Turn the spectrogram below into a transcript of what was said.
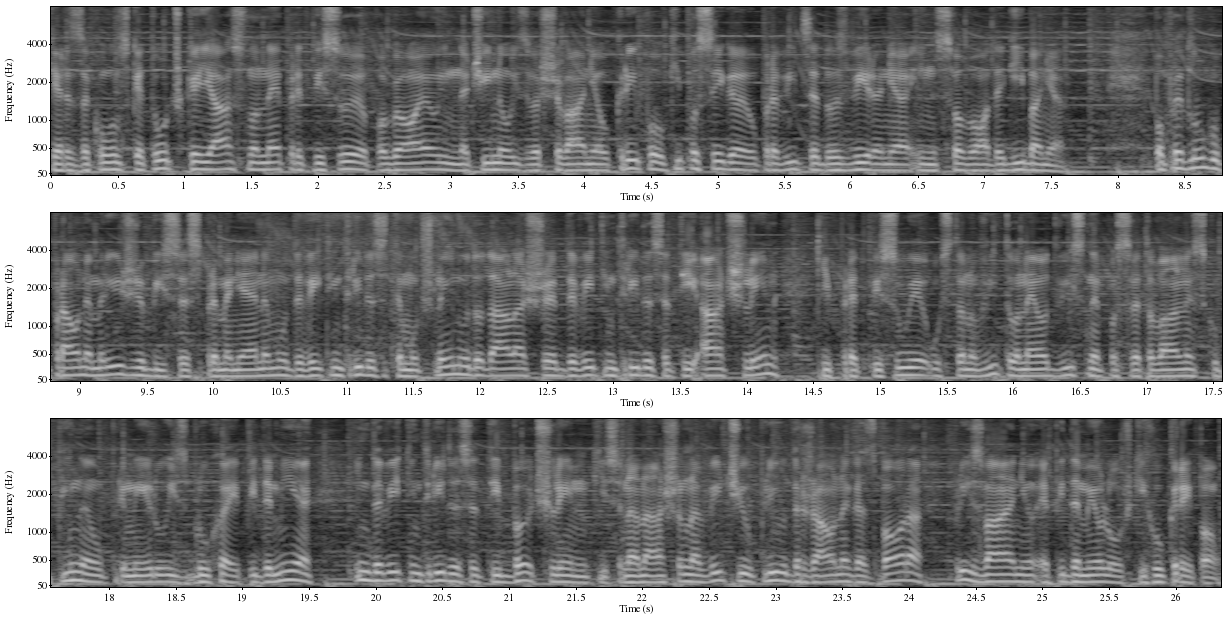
ker zakonske točke jasno ne predpisujejo pogojev in načinov izvrševanja ukrepov, ki posegajo v pravice do zbiranja in svobode gibanja. Po predlogu pravne mreže bi se spremenjenemu 39. členu dodala še 39a člen, ki predpisuje ustanovitev neodvisne posvetovalne skupine v primeru izbruha epidemije, in 39b člen, ki se nanaša na večji vpliv državnega zbora pri izvajanju epidemioloških ukrepov.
